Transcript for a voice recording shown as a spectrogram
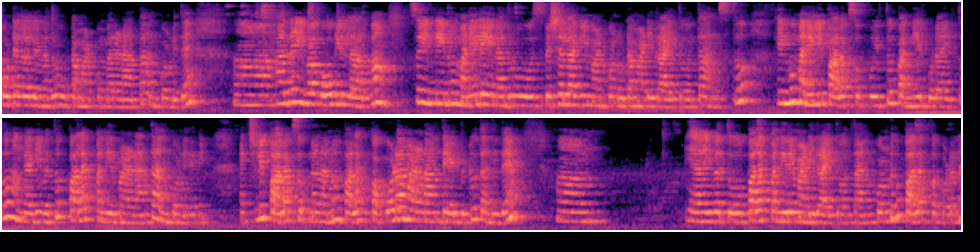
ಹೋಟೆಲಲ್ಲಿ ಏನಾದರೂ ಊಟ ಮಾಡ್ಕೊಂಡು ಬರೋಣ ಅಂತ ಅನ್ಕೊಂಡಿದ್ದೆ. ಆದರೆ ಇವಾಗ ಹೋಗ್ಲಿಲ್ಲ ಅಲ್ವಾ? ಸೊ ಇನ್ನೇನು ಮನೇಲೆ ಏನಾದರೂ ಸ್ಪೆಷಲ್ ಆಗಿ ಮಾಡ್ಕೊಂಡು ಊಟ ಮಾಡಿದ್ರೆ ಆಯ್ತು ಅಂತ ಅನಿಸ್ತು. ಹೆಂಗೂ ಮನೇಲಿ ಪಾಲಕ್ ಸೊಪ್ಪು ಇತ್ತು, ಪನ್ನೀರ್ ಕೂಡ ಇತ್ತು. ಹಾಗಾಗಿ ಇವತ್ತು ಪಾಲಕ್ ಪನ್ನೀರ್ ಮಾಡೋಣ ಅಂತ ಅಂದ್ಕೊಂಡಿದ್ದೀನಿ ಆ್ಯಕ್ಚುಲಿ ಪಾಲಕ್ ಸೊಪ್ಪನ್ನ ನಾನು ಪಾಲಕ್ ಪಕೋಡ ಮಾಡೋಣ ಅಂತ ಹೇಳ್ಬಿಟ್ಟು ತಂದಿದ್ದೆ. ಇವತ್ತು ಪಾಲಕ್ ಪನ್ನೀರೇ ಮಾಡಿದ್ರಾಯ್ತು ಅಂತ ಅನ್ಕೊಂಡು ಪಾಲಕ್ ಪಕೋಡನ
